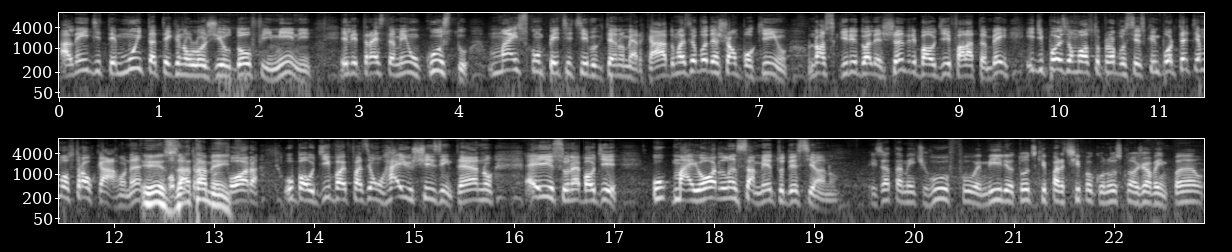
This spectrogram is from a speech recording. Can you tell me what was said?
Além de ter muita tecnologia, o Dolphin Mini, ele traz também um custo mais competitivo que tem no mercado, mas eu vou deixar um pouquinho o nosso querido Alexandre Baldi falar também e depois eu mostro para vocês que o importante é mostrar o carro, né? Exatamente. fora. O Baldi vai fazer um raio-x interno. É isso, né, Baldi? O maior lançamento desse ano. Exatamente, Rufo, Emílio, todos que participam conosco na Jovem Pan.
